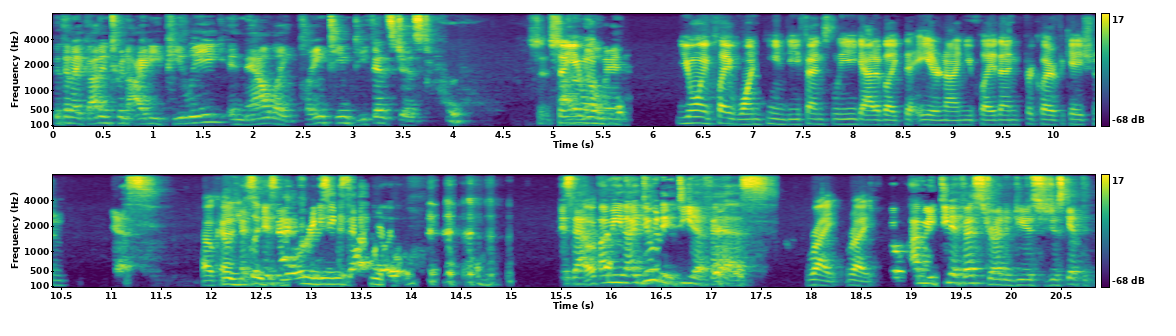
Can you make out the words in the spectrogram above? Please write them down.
but then I got into an IDP league, and now like playing team defense just. whew, So, so you know, only, man. you only play one team defense league out of like the eight or nine you play. Then for clarification, Yes. okay. You Is, is that crazy? Is that low? Is that? Okay. I mean, I do it in DFS. Right, right. I mean, DFS strategy is to just get the,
